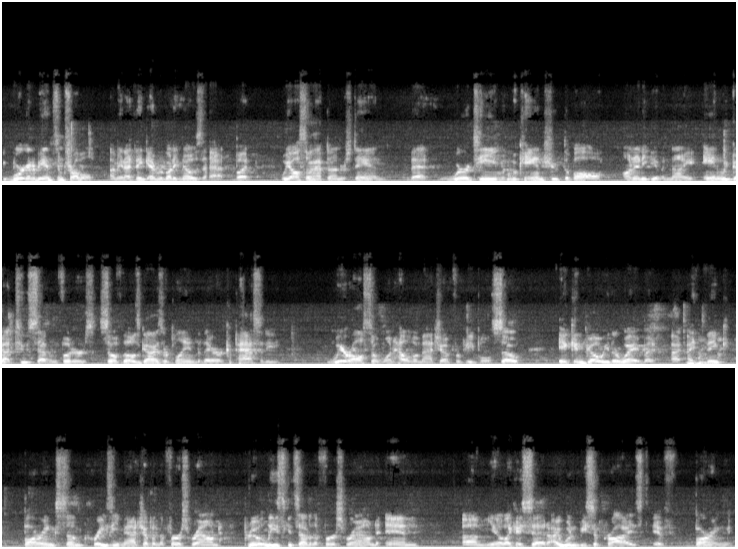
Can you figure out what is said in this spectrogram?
we're going to be in some trouble. I mean, I think everybody knows that, but we also have to understand that we're a team who can shoot the ball on any given night, and we've got two seven footers. So if those guys are playing to their capacity, we're also one hell of a matchup for people. So it can go either way, but I, I think barring some crazy matchup in the first round, Purdue at least gets out of the first round. And, um, you know, like I said, I wouldn't be surprised if, barring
